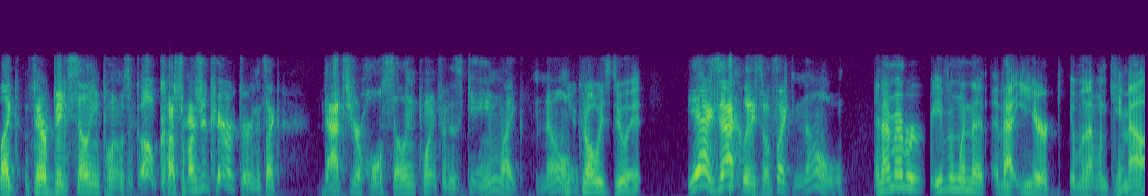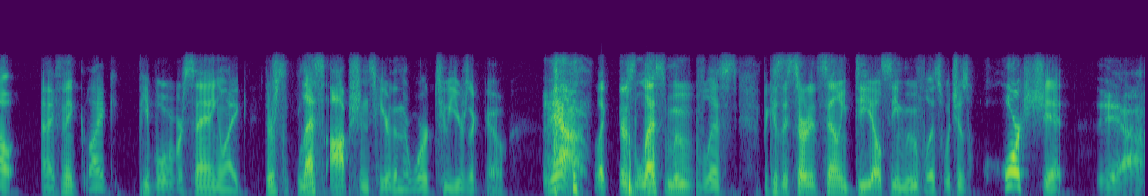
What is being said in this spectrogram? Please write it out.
Like their big selling point was like, oh, customize your character, and it's like that's your whole selling point for this game. Like, no. You could always do it. Yeah, exactly. So it's like, no. And I remember even when that that year when that one came out, and I think like people were saying like there's less options here than there were two years ago. Yeah. Like there's less move lists because they started selling DLC move lists, which is horseshit. yeah.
